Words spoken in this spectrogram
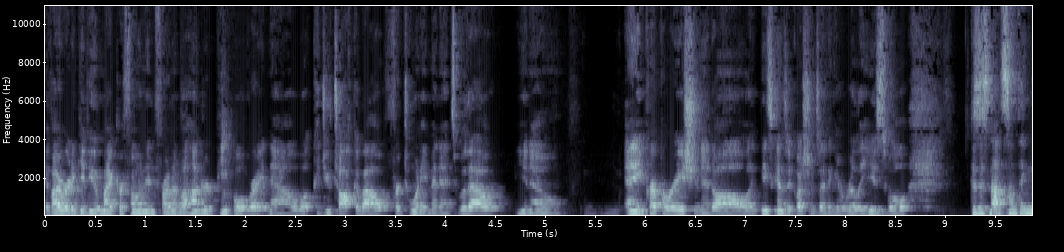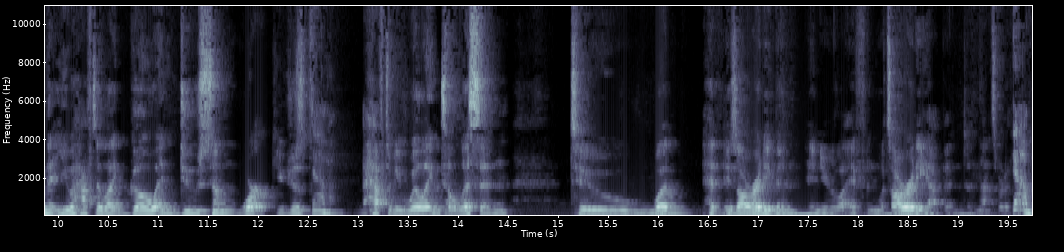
If i were to give you a microphone in front of 100 people right now what could you talk about for 20 minutes without you know any preparation at all? Like these kinds of questions i think are really useful because it's not something that you have to like go and do some work. You just yeah. have to be willing to listen to what has already been in your life and what's already happened and that sort of yeah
